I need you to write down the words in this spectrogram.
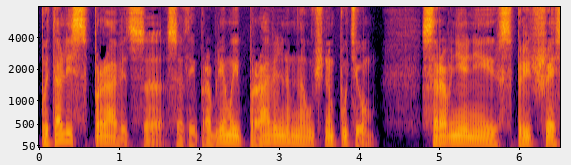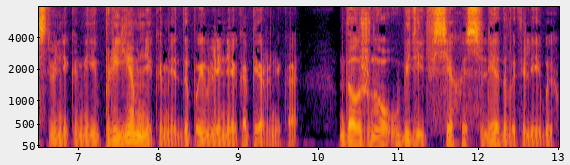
пытались справиться с этой проблемой правильным научным путем. Сравнение их с предшественниками и преемниками до появления Коперника должно убедить всех исследователей в их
